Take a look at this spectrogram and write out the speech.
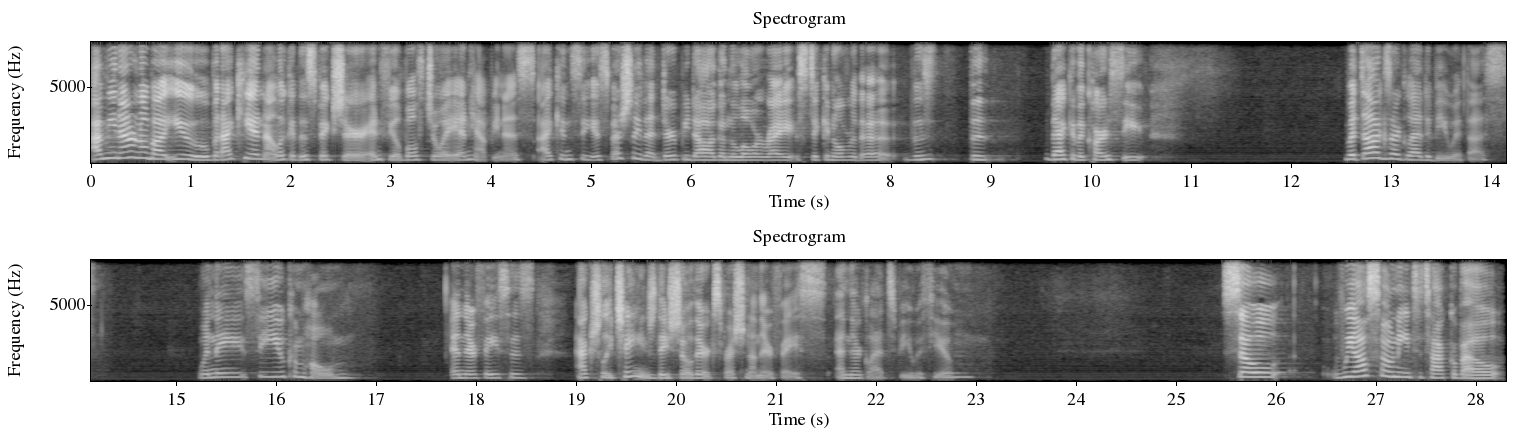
I mean, I don't know about you, but I cannot look at this picture and feel both joy and happiness. I can see, especially that derpy dog on the lower right sticking over the, the, the back of the car seat. But dogs are glad to be with us. When they see you come home and their faces actually change. They show their expression on their face, and they're glad to be with you. So, we also need to talk about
